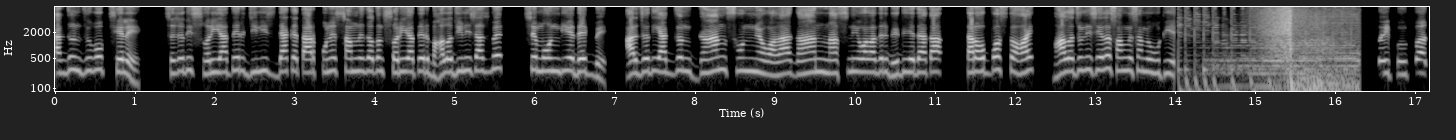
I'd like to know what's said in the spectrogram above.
একজন যুবক ছেলে সে যদি শরিয়াতের জিনিস দেখে তার ফোনের সামনে যখন শরিয়াতের ভালো জিনিস আসবে সে মন দিয়ে দেখবে। আর যদি একজন গান শুননেওয়ালা গান নাচনিওয়ালাদের ভিডিও দেখা তার অভ্যস্ত হয় ভালো জিনিস এলে সঙ্গে সঙ্গে উঠিয়ে এই ফুটপাত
